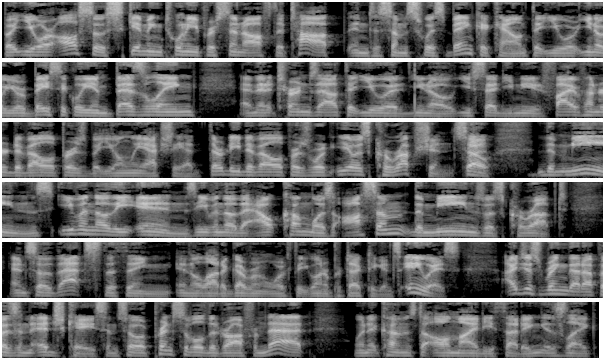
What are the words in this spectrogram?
but you are also skimming 20% off the top into some Swiss bank account that you were, you know, you're basically embezzling. And then it turns out that you had, you know, you said you needed 500 developers, but you only actually had 30 developers working. It was corruption. So right. the means, even though the ends, even though the outcome was awesome, the means was corrupt. And so that's the thing in a lot of government work that you want to protect against. Anyways, I just bring that up as an edge case. And so a principle to draw from that when it comes to almighty thudding is like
